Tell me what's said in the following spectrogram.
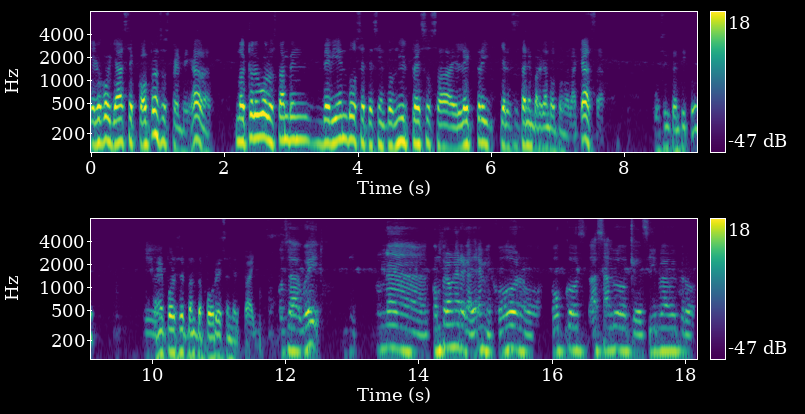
y luego ya se compran sus pendejadas. No que luego lo están debiendo 700 mil pesos a Electra y ya les están embargando toda la casa. Pues eso. sí, También por ser tanta pobreza en el país. O sea, güey, una, compra una regadera mejor o focos, haz algo que sirva, güey, pero...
